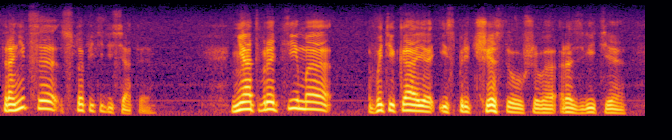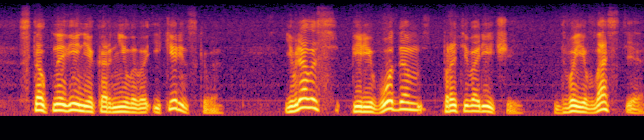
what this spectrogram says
Страница 150. Неотвратимо вытекая из предшествовавшего развития столкновения Корнилова и Керенского, являлось переводом противоречий, двоевластия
